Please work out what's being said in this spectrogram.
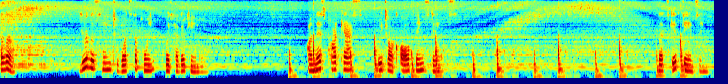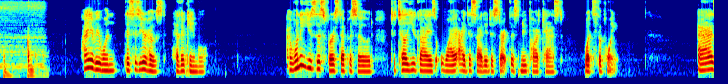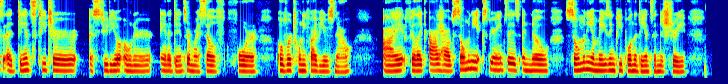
Hello. You're listening to What's the Point with Heather Campbell. On this podcast, we talk all things dance. Let's get dancing. Hi, everyone. This is your host, Heather Campbell. I want to use this first episode to tell you guys why I decided to start this new podcast, What's the Point? As a dance teacher, a studio owner, and a dancer myself for over 25 years now, I feel like I have so many experiences and know so many amazing people in the dance industry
